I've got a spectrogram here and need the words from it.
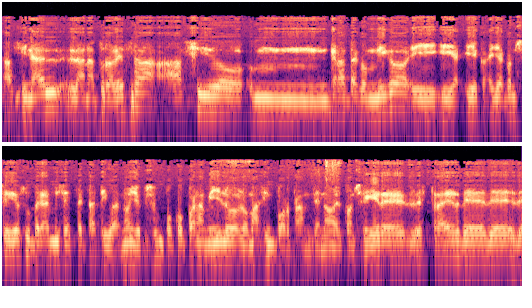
al final la naturaleza ha sido mm, grata conmigo y, ha conseguido superar mis expectativas, ¿no? Yo que es un poco para mí lo, más importante, ¿no? El conseguir extraer de, de, de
